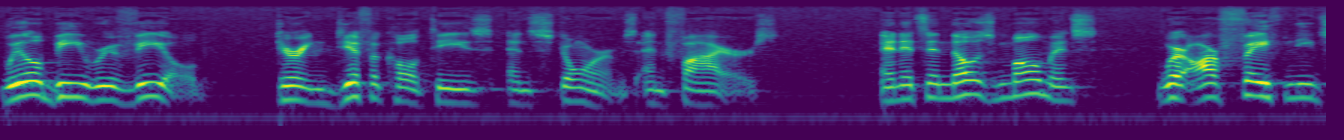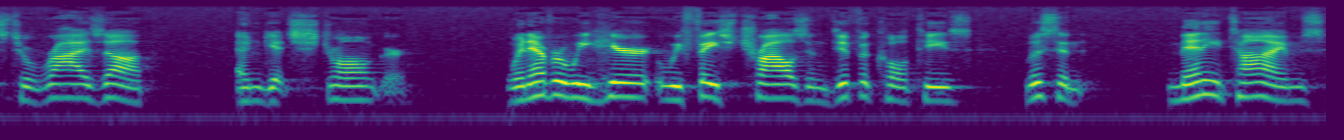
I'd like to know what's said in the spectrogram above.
will be revealed during difficulties and storms and fires. And it's in those moments where our faith needs to rise up and get stronger. Whenever we hear we face trials and difficulties, listen, many times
